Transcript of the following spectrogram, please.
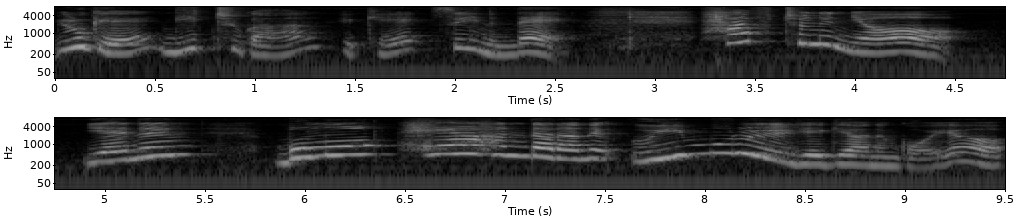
이렇게 need to가 이렇게 쓰이는데 have to는요 얘는 뭐뭐 해야 한다라는 의무를 얘기하는 거예요.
